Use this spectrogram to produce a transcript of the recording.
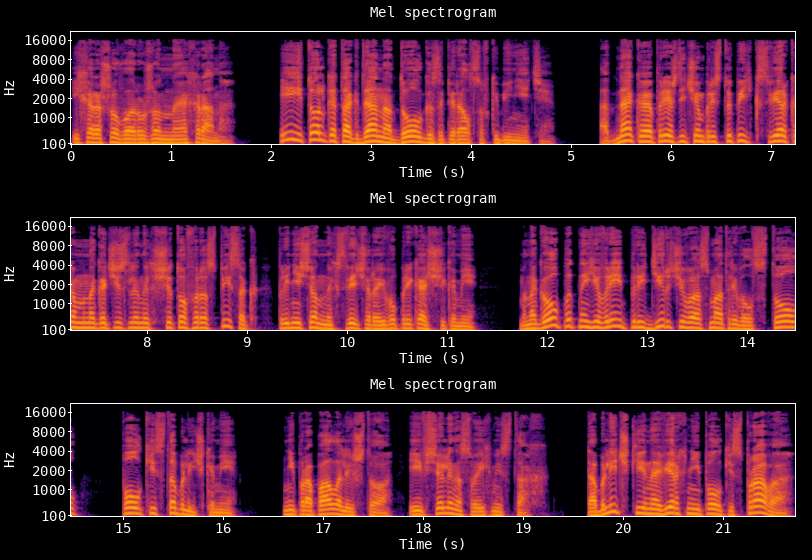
и хорошо вооруженная охрана. И только тогда надолго запирался в кабинете. Однако, прежде чем приступить к сверкам многочисленных счетов и расписок, принесенных с вечера его приказчиками, многоопытный еврей придирчиво осматривал стол, полки с табличками. Не пропало ли что, и все ли на своих местах. Таблички на верхней полке справа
